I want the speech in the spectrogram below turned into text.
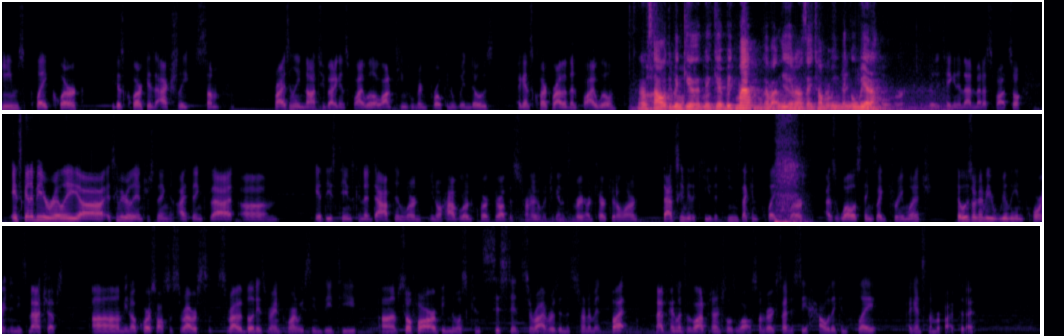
teams play Clerk because Clerk is actually some surprisingly not too bad against Flywheel. A lot of teams will bring broken windows against Clerk rather than Flywheel. Năm sau thì bên um, kia bên kia big map các bạn nghĩ nó sẽ cho bọn mình đánh công viên à? Really taking in that meta spot. So it's going to be really uh, it's going to be really interesting. I think that um, if these teams can adapt and learn, you know, have learned Clerk throughout this tournament, which again, it's a very hard character to learn. That's going to be the key. The teams that can play Clerk as well as things like Dream Witch, those are going to be really important in these matchups. Um, you know, of course, also survivor survivability is very important. We've seen ZT um, so far being the most consistent survivors in this tournament, but Mad Penguins has a lot of potential as well. So I'm very excited to see how they can play against number five today.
